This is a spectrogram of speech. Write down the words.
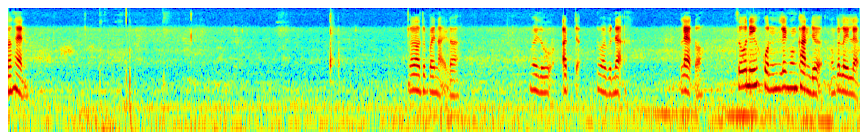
สักแห่งแล้วเราจะไปไหนล่ะ ไม่รู้อาจจะทำไมเป็นเนี่ยแหลดเหรอซึ่งวันนี้คนเล่นค่อนข้างเยอะ มันก็เลยแหลด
